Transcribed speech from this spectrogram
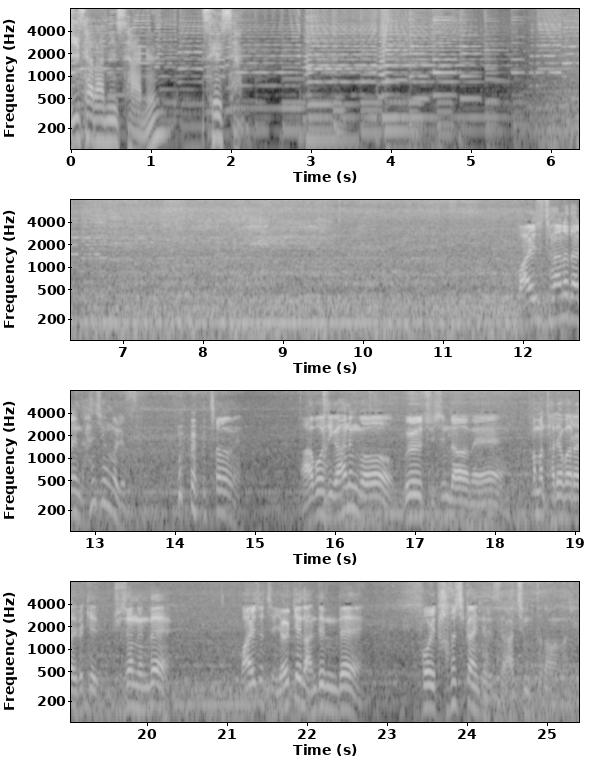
이 사람이 사는 세상. 와이즈 차 하나 다니는데 한 시간 걸렸어. 처음에. 아버지가 하는 거 보여주신 다음에 한번 다려봐라 이렇게 주셨는데 와이셔츠 10개도 안 됐는데 거의 5시간이 됐어요. 아침부터 나와가지고.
